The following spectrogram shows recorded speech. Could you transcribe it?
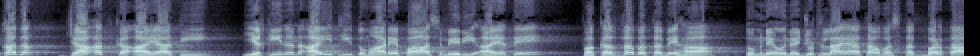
قد جاعت کا آیاتی یقیناً آئی تھی تمہارے پاس میری آیتیں فقب تبہا تم نے انہیں جٹلایا تھا وسطبر تھا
